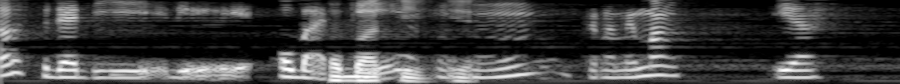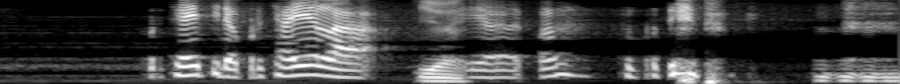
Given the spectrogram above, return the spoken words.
oh, sudah di diobati, Obati, iya. Mm-mm. karena memang ya percaya tidak percaya lah, Iya. ya toh seperti itu. Mm, mm, mm.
